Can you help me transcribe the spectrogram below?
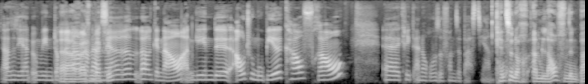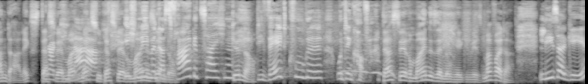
Also die hat irgendwie einen Doppelnamen, Äh, Reifenwechsel? mehrere, genau, angehende Automobilkauffrau. Äh, kriegt eine Rose von Sebastian. Kennst du noch am laufenden Band, Alex? Das wäre mein, merkst du, das wäre ich meine nehme Sendung. das Fragezeichen, Genau. die Weltkugel und den Koffer. das wäre meine Sendung hier gewesen. Mach weiter. Lisa G.,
